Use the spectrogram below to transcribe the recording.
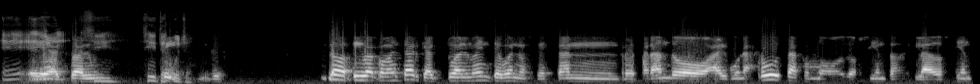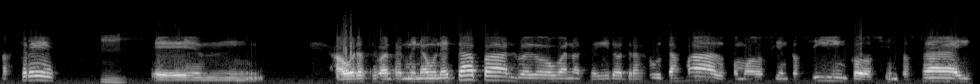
Eh, eh sí, te escucho. No, te iba a comentar que actualmente, bueno, se están reparando algunas rutas como 200, la 203, mm. eh, Ahora se va a terminar una etapa, luego van a seguir otras rutas más, como 205, 206,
